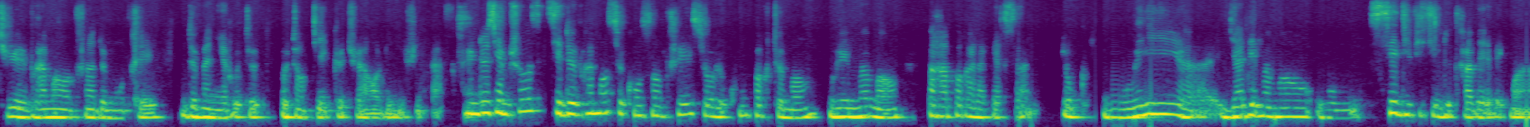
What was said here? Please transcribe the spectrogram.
tu es vraiment en train de montrer de manière authentique que tu as envie du feedback. Une deuxième chose, c'est de vraiment se concentrer sur le comportement ou les moments par rapport à la personne. Donc oui, euh, il y a des moments où c'est difficile de travailler avec moi.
